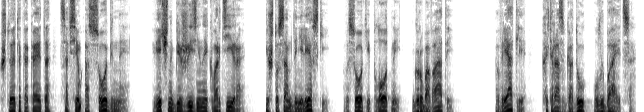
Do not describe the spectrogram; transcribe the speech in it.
что это какая-то совсем особенная, вечно безжизненная квартира, и что сам Данилевский, высокий, плотный, грубоватый, вряд ли хоть раз в году улыбается.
